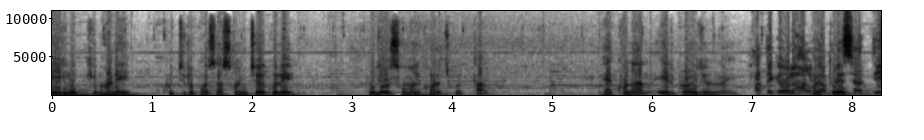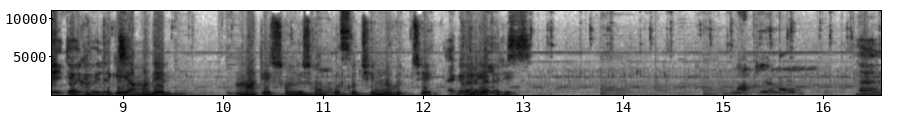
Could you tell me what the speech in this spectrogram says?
এই লক্ষ্মী ভাঁড়ে খুচরো পয়সা সঞ্চয় করে পুজোর সময় খরচ করতাম। এখন আর এর প্রয়োজন নাই। হাতে কেবল হালকা হয়তো প্রেসার দিয়েই তৈরি এখান হয়ে থেকেই আমাদের মাটির সঙ্গে সম্পর্ক ছিন্ন হচ্ছে ধীরে ধীরে। মাটিও নরম। হ্যাঁ।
